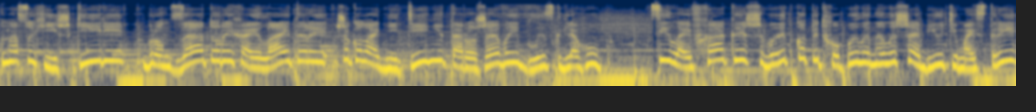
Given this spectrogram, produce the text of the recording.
на сухій шкірі, бронзатори, хайлайтери, шоколадні тіні та рожевий блиск для губ. Ці лайфхаки швидко підхопили не лише б'юті майстри,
